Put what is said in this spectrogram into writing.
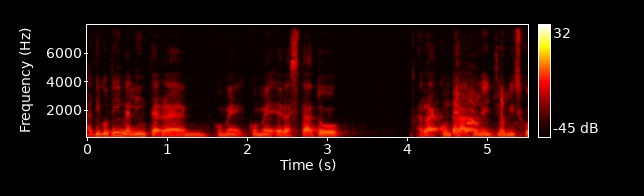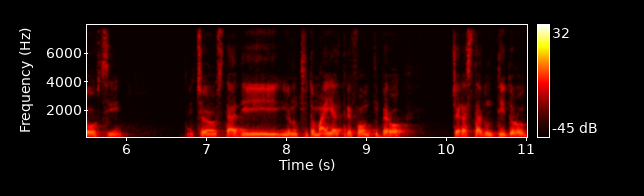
A di Godin l'Inter, ehm, come, come era stato raccontato nei giorni scorsi, c'erano stati, io non cito mai altre fonti, però c'era stato un titolo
